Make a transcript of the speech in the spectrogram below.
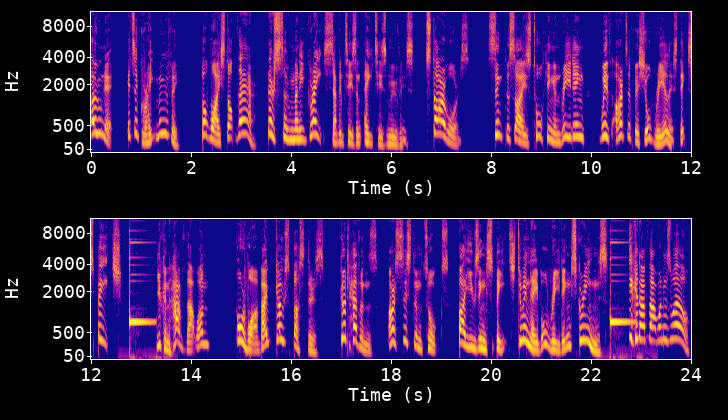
Own it. It's a great movie. But why stop there? There's so many great 70s and 80s movies. Star Wars. Synthesized talking and reading with artificial realistic speech. You can have that one. Or what about Ghostbusters? Good heavens, our system talks by using speech to enable reading screens. You can have that one as well.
